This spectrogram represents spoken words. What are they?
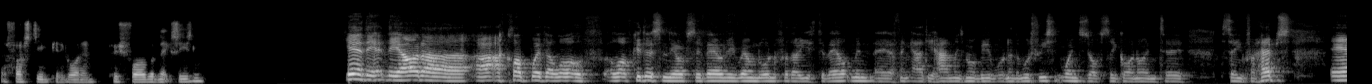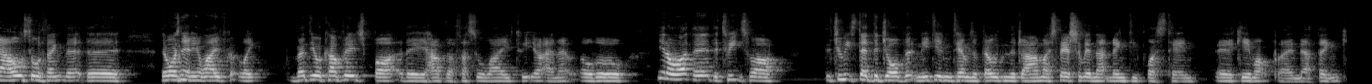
the first team can go on and push forward next season. Yeah, they, they are a, a club with a lot of a lot of kudos, and they're obviously very well known for their youth development. Uh, I think Addie Hanley's maybe one of the most recent ones. Has obviously gone on to sign for Hibs. Uh, I also think that the there wasn't any live like video coverage, but they have the Thistle live tweeter, and it, although you know what the, the tweets were the tweets did the job that needed in terms of building the drama, especially when that 90 plus 10 uh, came up. And I think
